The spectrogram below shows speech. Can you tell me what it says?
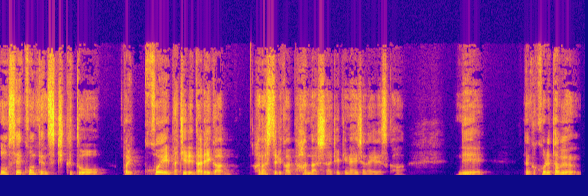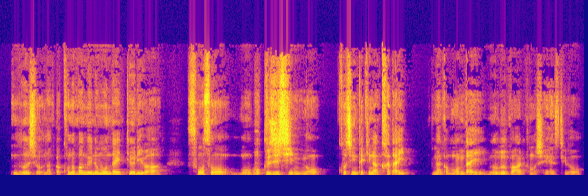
音声コンテンツ聞くと、やっぱり声だけで誰が話してるかって判断しなきゃいけないじゃないですか。で、なんかこれ多分、どうでしょう。なんかこの番組の問題っていうよりは、そもそももう僕自身の個人的な課題、なんか問題の部分あるかもしれないですけど、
